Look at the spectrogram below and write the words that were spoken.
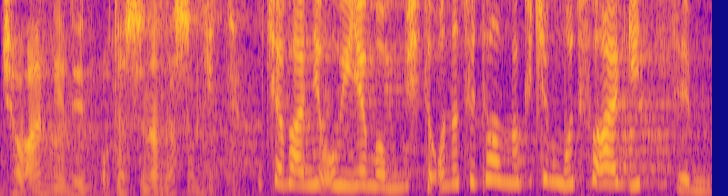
Çavanne'nin odasına nasıl gittin? Çavanne uyuyamamıştı. Ona süt almak için mutfağa gittim.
